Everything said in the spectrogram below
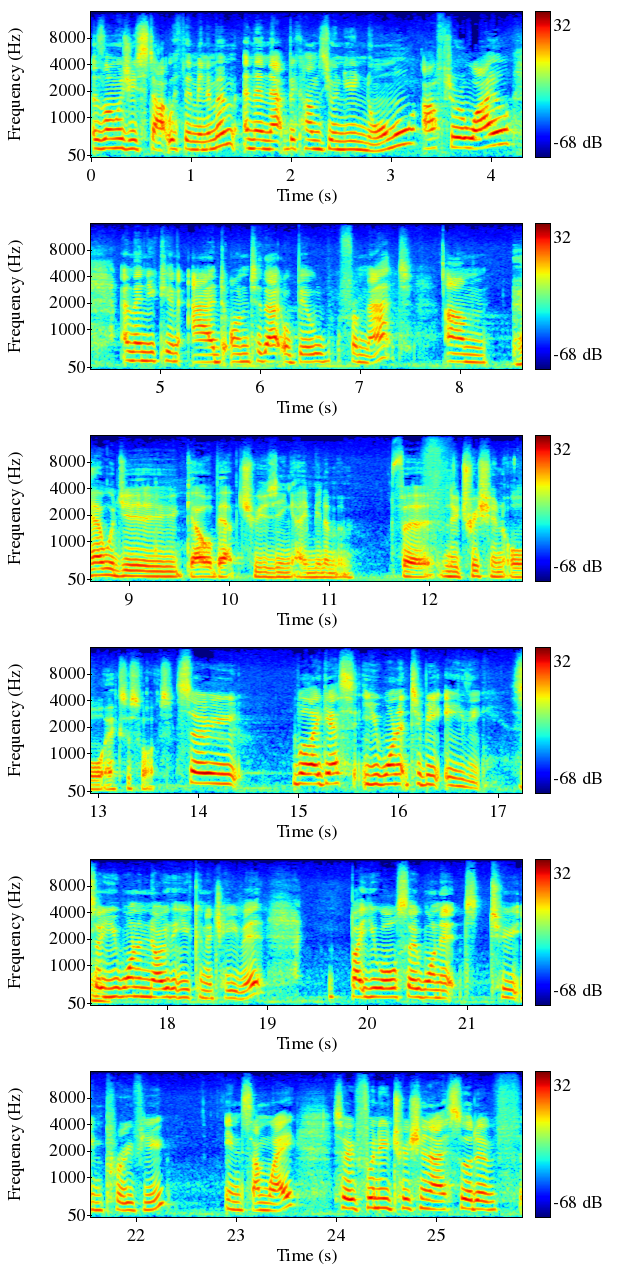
as long as you start with the minimum and then that becomes your new normal after a while, and then you can add on to that or build from that. Um, How would you go about choosing a minimum for nutrition or exercise? So, well, I guess you want it to be easy. So mm. you want to know that you can achieve it, but you also want it to improve you in some way. So for nutrition, I sort of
